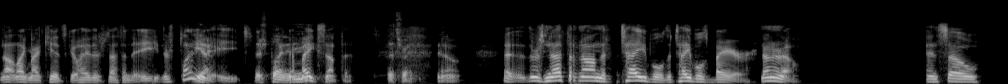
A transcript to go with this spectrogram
not like my kids go, hey, there's nothing to eat. There's plenty Yeah. to eat. There's plenty to make eat. something. That's right. You know, Uh, there's nothing on the table. The table's bare. No, no, no. And so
